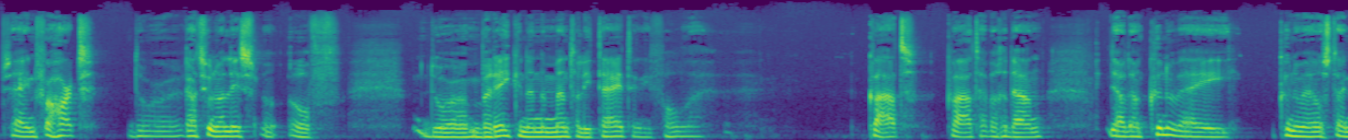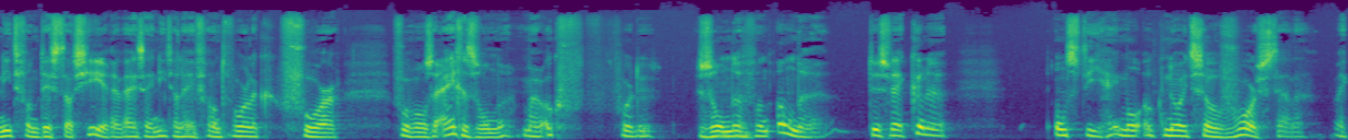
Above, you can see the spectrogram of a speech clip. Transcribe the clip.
zijn verhard door rationalisme of door een berekenende mentaliteit, in ieder geval uh, kwaad, kwaad hebben gedaan, ja, dan kunnen wij, kunnen wij ons daar niet van distancieren. Wij zijn niet alleen verantwoordelijk voor, voor onze eigen zonde, maar ook voor de zonde van anderen. Dus wij kunnen ons die hemel ook nooit zo voorstellen. Wij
